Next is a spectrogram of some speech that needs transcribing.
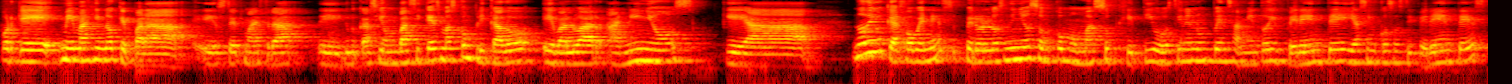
porque me imagino que para eh, usted, maestra de educación básica, es más complicado evaluar a niños que a, no digo que a jóvenes, pero los niños son como más subjetivos, tienen un pensamiento diferente y hacen cosas diferentes.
